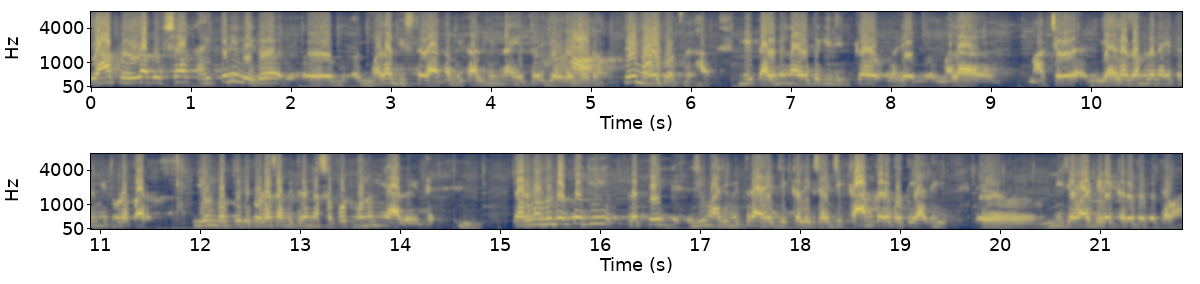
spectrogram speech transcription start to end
त्या प्रयोगापेक्षा काहीतरी वेगळं मला दिसतंय. आता मी तालमींना येतोय जेवढं जेवढं ते महत्वाचं आहे. हा, मी तालमीला येतो की जितकं म्हणजे मला मागच्या वेळेला यायला जमलं नाही तर मी थोडंफार येऊन बघतो की थोडासा मित्रांना सपोर्ट म्हणून मी आलो इथे. तर मग मी बघतो की प्रत्येक जी माझी मित्र आहेत जी कलिग्स आहेत जी काम करत होती आधी मी जेव्हा डिरेक्ट करत होतो तेव्हा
